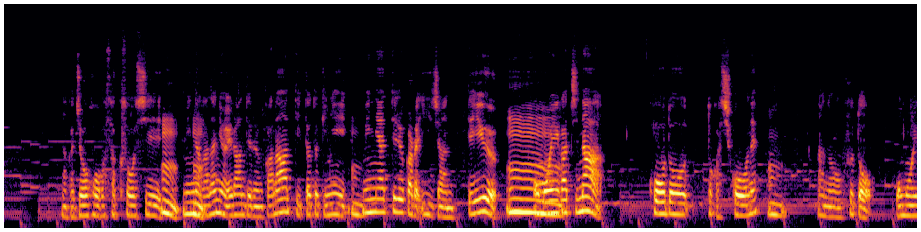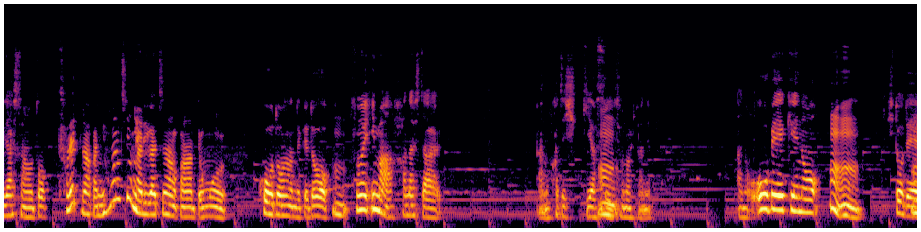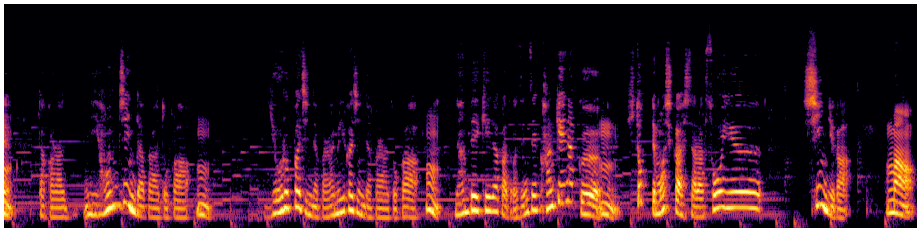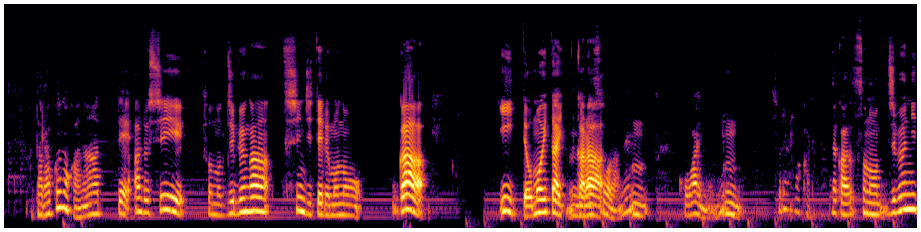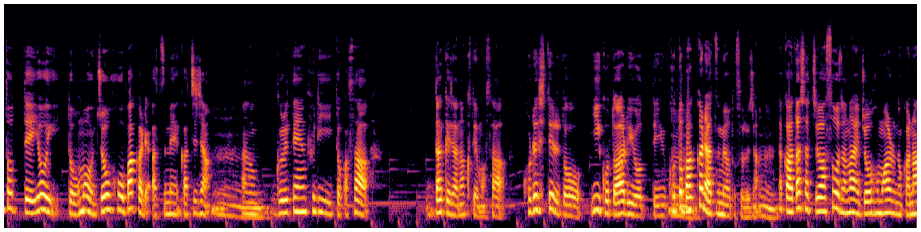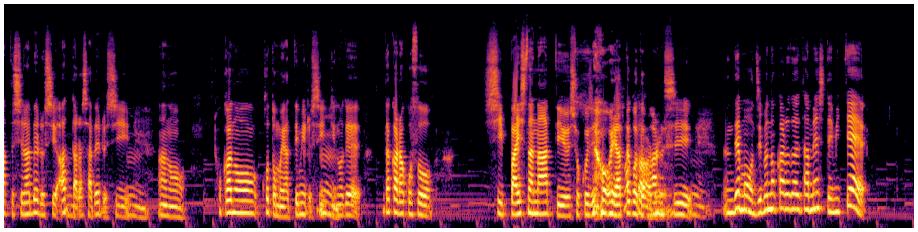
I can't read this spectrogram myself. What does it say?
なんか情報が錯綜し、うん。みんなが何を選んでるんかなって言った時に、うん。みんなやってるからいいじゃんっていう思思いがちな行動とか思考をねうん。あのふと思い出したのとそれってなんか日本人にありがちなのかなって思う行動なんだけどうん。その今話したあの風邪ひきやすうん。いその人はね、あの欧米系のうんうん。人で、うん。だから日本人だからとかうん。ヨーロッパ人だからアメリカ人だからとかうん。南米系だからとか全然関係なく、うん。人ってもしかしたらそういう心理がま働くのかなってああるしその自分が信じてるものがいいって思いたいうんから、そうだね、うん。怖いもんね、うん、それはわかるだからその自分にとって良いと思う情報ばかり集めがちじゃん。な、あのグルテンフリーとかさだけじゃなくてもさこれしてるといいことあるよっていうことばっかり集めようとするじゃん。うん。だから私たちはそうじゃない情報もあるのかなって調べるしあったら喋るし、うん。あの他のこともやってみるしうんっていうので、だからこそ失敗したなっていう食事をやったこともあるし、うん。でも自分の体で試してみて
